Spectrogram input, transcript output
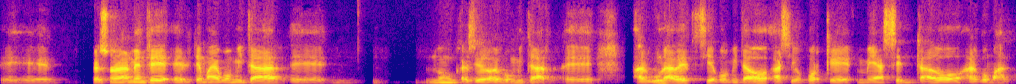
eh, personalmente, el tema de vomitar eh, nunca ha sido de vomitar. Eh, alguna vez si he vomitado ha sido porque me ha sentado algo mal.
